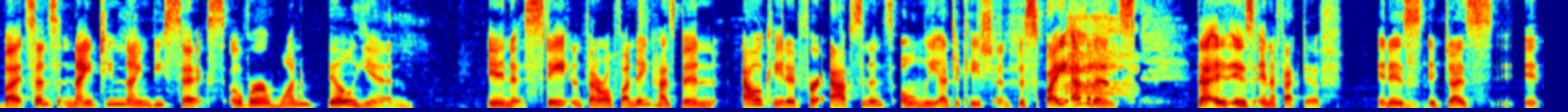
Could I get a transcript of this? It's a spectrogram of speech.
But since 1996, over 1 billion in state and federal funding has been allocated for abstinence only education despite evidence that it is ineffective. It is it does it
